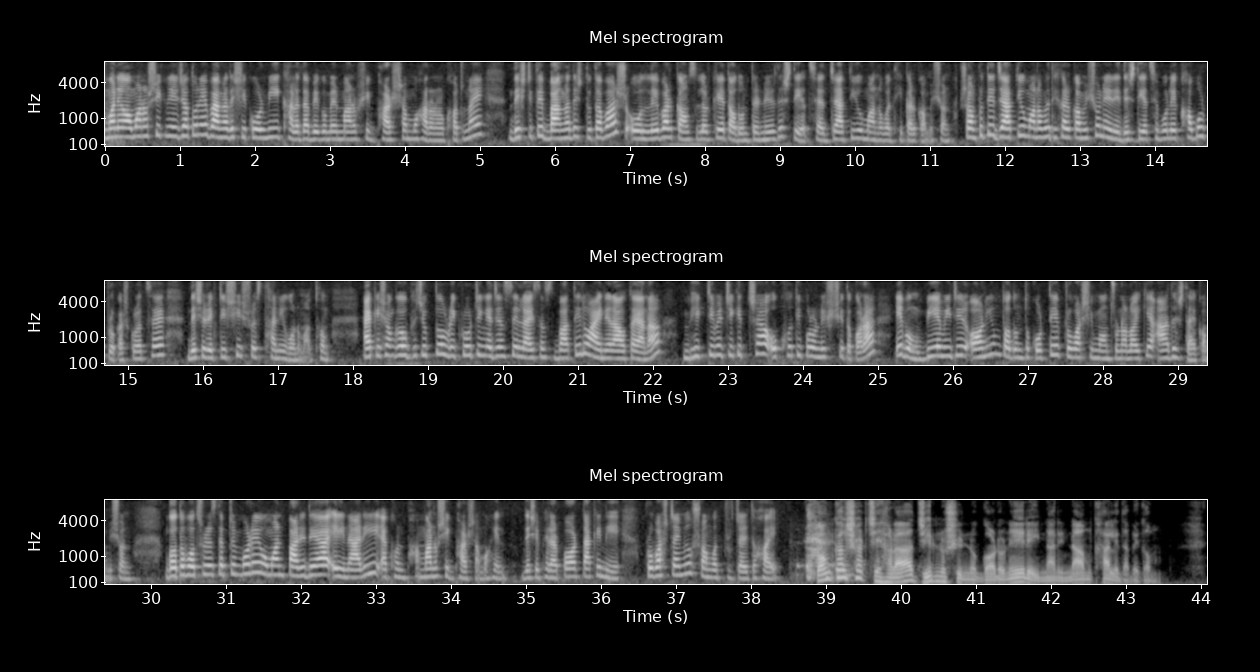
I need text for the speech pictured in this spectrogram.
ওমানে অমানসিক নির্যাতনে বাংলাদেশি কর্মী খালেদা বেগমের মানসিক ভারসাম্য হারানোর ঘটনায় দেশটিতে বাংলাদেশ দূতাবাস ও লেবার কাউন্সিলরকে তদন্তের নির্দেশ দিয়েছে জাতীয় মানবাধিকার কমিশন। সম্প্রতি জাতীয় মানবাধিকার কমিশন এই নির্দেশ দিয়েছে বলে খবর প্রকাশ করেছে দেশের একটি শীর্ষস্থানীয় গণমাধ্যম। একই সঙ্গে অভিযুক্ত রিক্রুটিং এজেন্সির লাইসেন্স বাতিল ও আইনের আওতায় আনা ভিকটিমের চিকিৎসা ও ক্ষতিপূরণ নিশ্চিত করা এবং বিএমইটির অনিয়ম তদন্ত করতে প্রবাসী মন্ত্রণালয়কে আদেশ দেয় কমিশন। গত বছরের সেপ্টেম্বরে ওমান পাড়ি দেয়া এই নারী এখন মানসিক ভারসাম্যহীন। দেশে ফেরার পর তাকে নিয়ে প্রবাস টাইমেও সংবাদ প্রচারিত হয়। কঙ্কালসার চেহারা জীর্ণশীর্ণ গড়নের এই নারীর নাম খালেদা বেগম।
